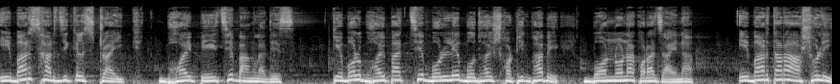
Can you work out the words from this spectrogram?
এবার সার্জিক্যাল স্ট্রাইক। ভয় পেয়েছে বাংলাদেশ। কেবল ভয় পাচ্ছে বললে বোধহয় সঠিকভাবে বর্ণনা করা যায় না। এবার তারা আসলেই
